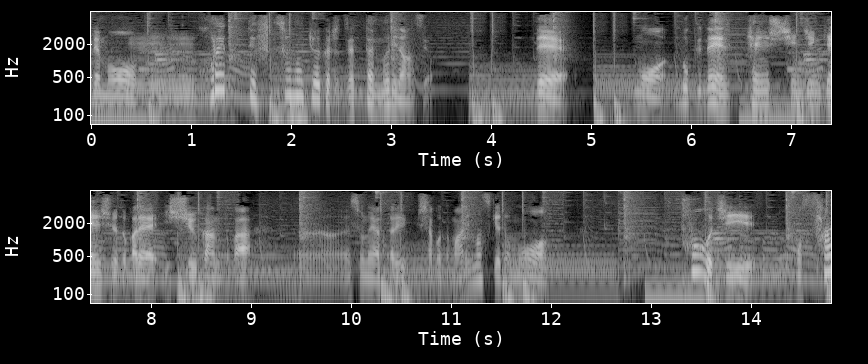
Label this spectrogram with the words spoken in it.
でも、うん。これって普通の教育じゃ絶対無理なんですよ。で、もう僕ね、新人研修とかで1週間とか、うそのやったりしたこともありますけども、当時、もう3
